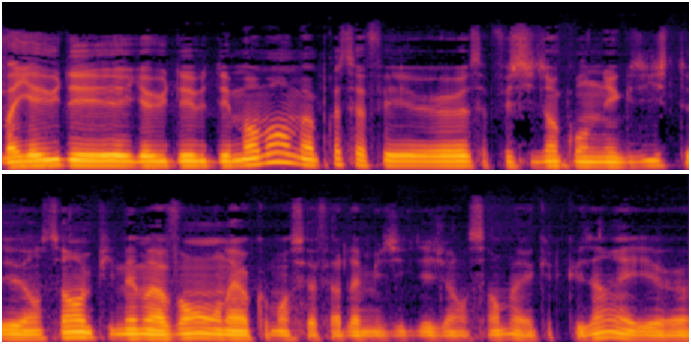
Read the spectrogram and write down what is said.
Bah, il y a eu des, il y a eu des, des moments, mais après ça fait, euh, ça fait six ans qu'on existe euh, ensemble. Puis même avant, on a commencé à faire de la musique déjà ensemble avec quelques uns. Et euh,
